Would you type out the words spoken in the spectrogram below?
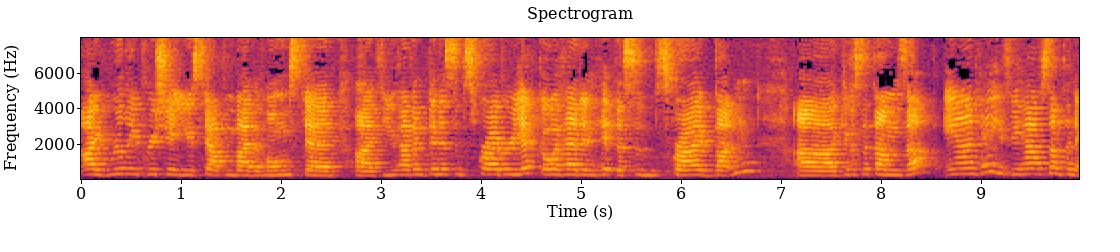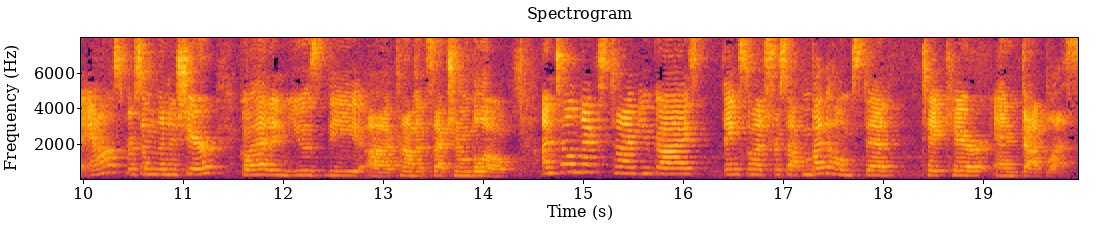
I really appreciate you stopping by the homestead. Uh, if you haven't been a subscriber yet, go ahead and hit the subscribe button. Uh, give us a thumbs up. And hey, if you have something to ask or something to share, go ahead and use the uh, comment section below. Until next time, you guys, thanks so much for stopping by the homestead. Take care and God bless.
